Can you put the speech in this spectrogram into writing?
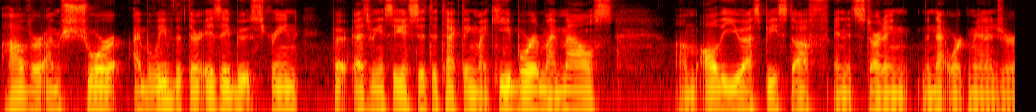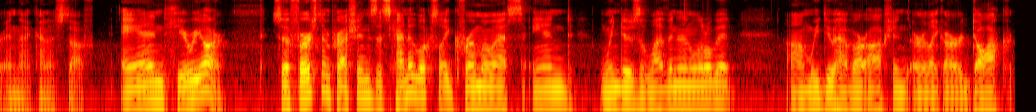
However, I'm sure, I believe that there is a boot screen, but as we can see, it's just detecting my keyboard, my mouse, um, all the USB stuff, and it's starting the network manager and that kind of stuff. And here we are. So first impressions, this kind of looks like Chrome OS and Windows 11 in a little bit. Um, we do have our options, or like our dock,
